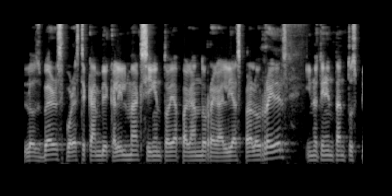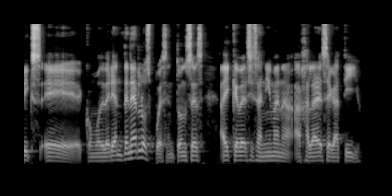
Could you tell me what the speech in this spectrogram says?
los Bears por este cambio de Khalil Mack siguen todavía pagando regalías para los Raiders y no tienen tantos picks eh, como deberían tenerlos, pues entonces hay que ver si se animan a, a jalar ese gatillo.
